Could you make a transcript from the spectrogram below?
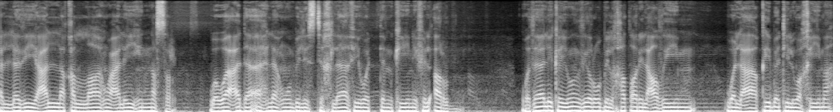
الذي علق الله عليه النصر ووعد أهله بالاستخلاف والتمكين في الأرض وذلك ينذر بالخطر العظيم والعاقبة الوخيمة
